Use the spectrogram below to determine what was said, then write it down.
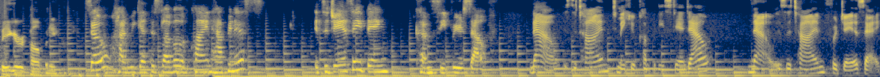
bigger company. So how do we get this level of client happiness? It's a JSA thing. Come see for yourself. Now is the time to make your company stand out. Now is the time for JSA.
